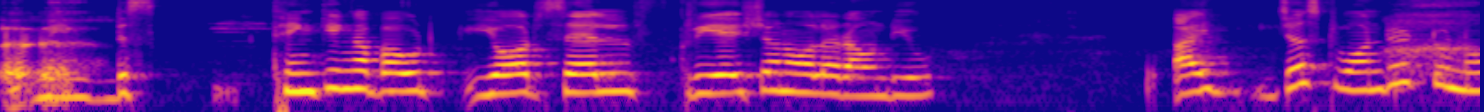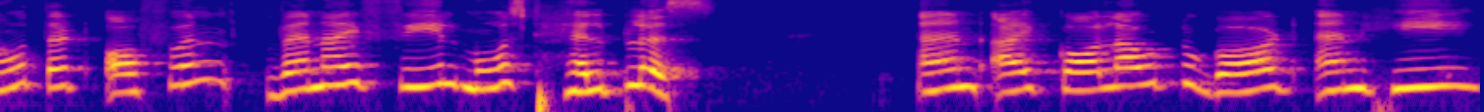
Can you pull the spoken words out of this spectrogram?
uh, thinking about yourself, creation all around you. I just wanted to know that often when I feel most helpless and I call out to God and He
